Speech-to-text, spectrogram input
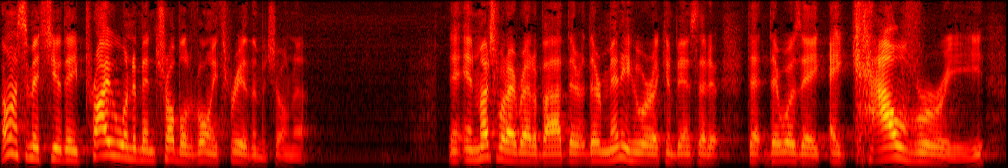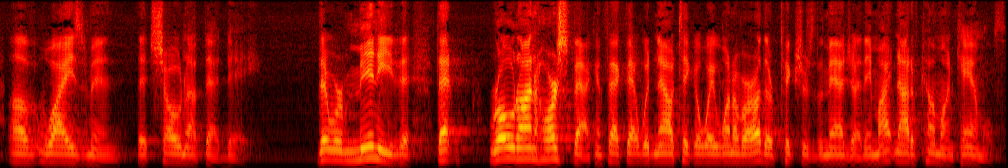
I want to submit to you, they probably wouldn't have been troubled if only three of them had shown up. And much what I read about, there, there are many who are convinced that, it, that there was a, a cavalry of wise men that showed up that day. There were many that, that rode on horseback. In fact, that would now take away one of our other pictures of the Magi. They might not have come on camels.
